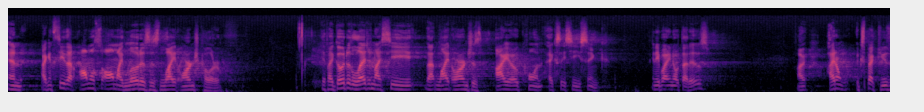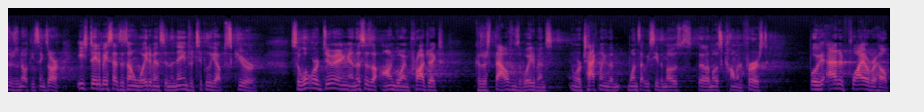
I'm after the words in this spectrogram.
And I can see that almost all my load is this light orange color. If I go to the legend, I see that light orange is IO colon XactSync. Anybody know what that is? I, I don't expect users to know what these things are. Each database has its own wait events, and the names are typically obscure. So what we're doing, and this is an ongoing project, because there's thousands of wait events, and we're tackling the ones that we see the most, that are most common first. But we've added flyover help.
